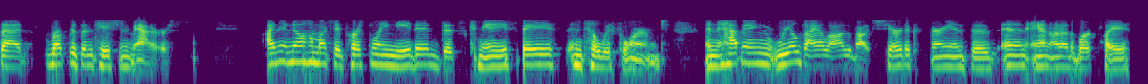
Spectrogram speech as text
that representation matters. I didn't know how much I personally needed this community space until we formed. And having real dialogue about shared experiences in and out of the workplace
